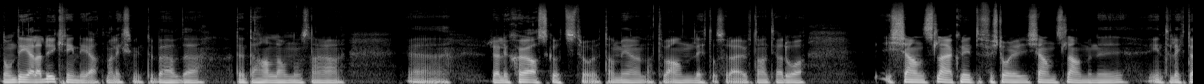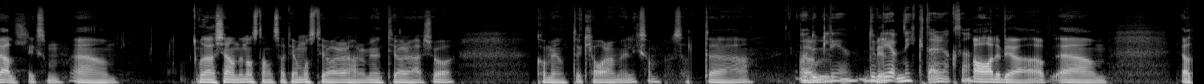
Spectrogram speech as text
de delade ju kring det, att man liksom inte behövde, att det inte handlade om någon sån här eh, religiös gudstro, utan mer än att det var andligt och sådär. Utan att jag då i känslan, jag kunde inte förstå det i känslan, men i, intellektuellt. Liksom, eh, och Jag kände någonstans att jag måste göra det här. Om jag inte gör det här så kommer jag inte klara mig. Liksom. Så att, eh, och du blev, du blev nykter också? Ja, det blev jag. Um, jag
